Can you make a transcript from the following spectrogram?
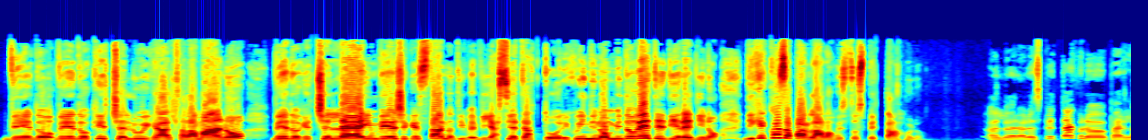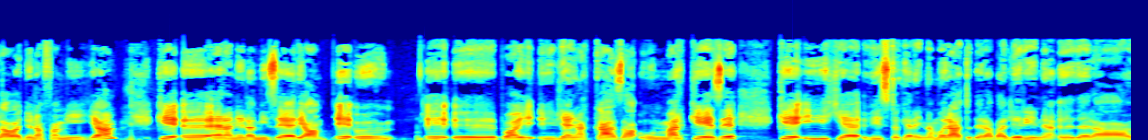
Vedo, vedo, che c'è lui che alza la mano, vedo che c'è lei invece che stanno ti via, siete attori, quindi non mi dovete dire di no. Di che cosa parlava questo spettacolo? Allora, lo spettacolo parlava di una famiglia che eh, era nella miseria e eh, e eh, poi viene a casa un marchese che gli chiede, visto che era innamorato della ballerina, eh, della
